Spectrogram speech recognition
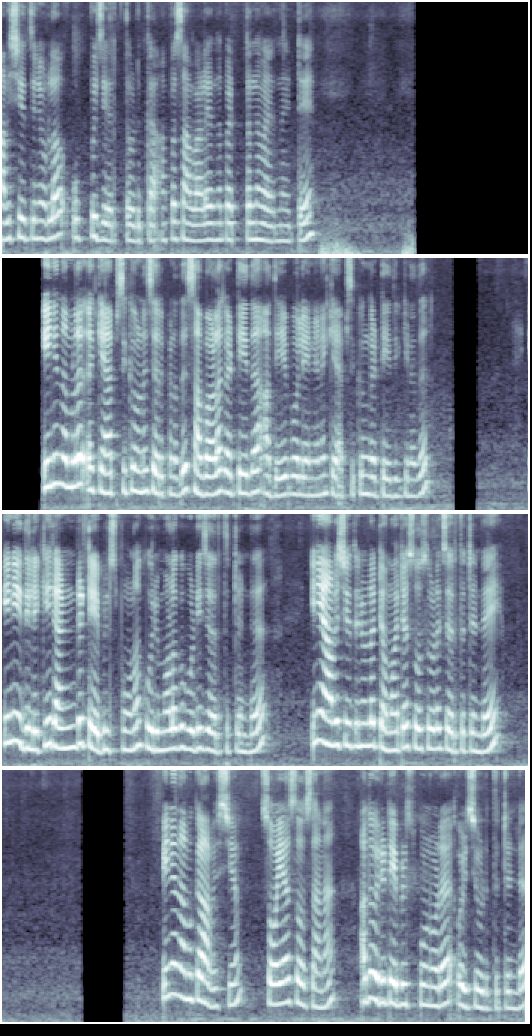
ആവശ്യത്തിനുള്ള ഉപ്പ് ചേർത്ത് കൊടുക്കുക അപ്പോൾ സവാള ഒന്ന് പെട്ടെന്ന് വഴന്നിട്ട്. ഇനി നമ്മൾ ക്യാപ്സിക്കമാണ് ചേർക്കുന്നത് സവാള കട്ട് ചെയ്ത അതേപോലെ തന്നെയാണ് ക്യാപ്സിക്കം കട്ട് ചെയ്തിരിക്കുന്നത്. ഇനി ഇതിലേക്ക് രണ്ട് ടേബിൾ സ്പൂണ് കുരുമുളക് പൊടി ചേർത്തിട്ടുണ്ട്. ഇനി ആവശ്യത്തിനുള്ള ടൊമാറ്റോ സോസ് കൂടെ ചേർത്തിട്ടുണ്ട്. പിന്നെ നമുക്ക് ആവശ്യം സോയാ സോസാണ് അത് ഒരു ടേബിൾ സ്പൂൺ ഒഴിച്ചു കൊടുത്തിട്ടുണ്ട്.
